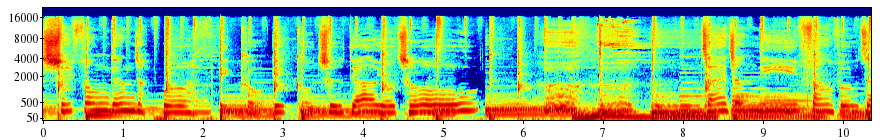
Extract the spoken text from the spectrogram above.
随风跟着我，一口一口吃掉忧愁。载着你，仿佛在。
